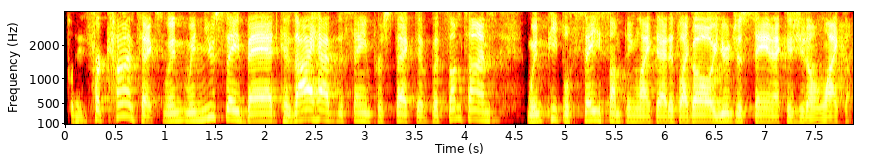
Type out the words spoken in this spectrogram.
please. for context, when, when you say bad, cause I have the same perspective, but sometimes when people say something like that, it's like, oh, you're just saying that cause you don't like them.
